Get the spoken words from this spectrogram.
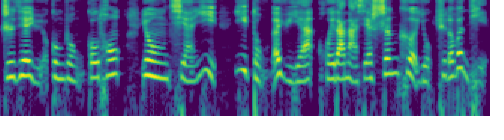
直接与公众沟通，用浅易易懂的语言回答那些深刻有趣的问题。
